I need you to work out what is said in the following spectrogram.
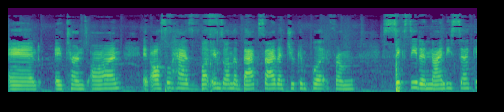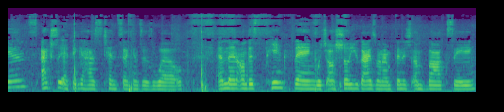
and it turns on. It also has buttons on the back side that you can put from 60 to 90 seconds. Actually, I think it has 10 seconds as well. And then on this pink thing, which I'll show you guys when I'm finished unboxing,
